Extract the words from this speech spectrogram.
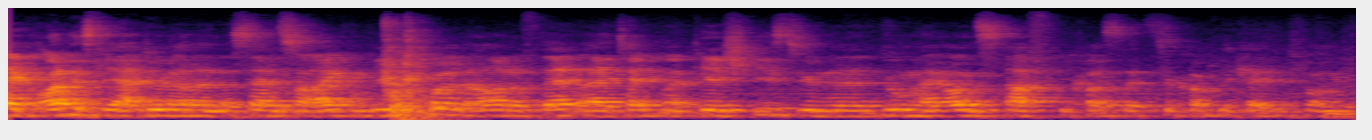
I, honestly, I do not understand, so I completely pulled out of that. I take my PhD student and do my own stuff because that's too complicated for me.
